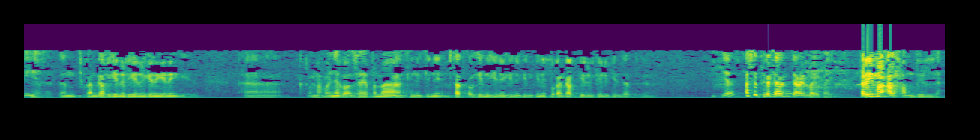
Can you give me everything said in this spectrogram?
Iya Ustaz. Dan bukankah begini begini begini begini gitu. Uh, Namanya kok saya pernah gini-gini, Ustaz kok gini-gini gini-gini gini, bukankah gini-gini gini. Ya, asal cara cara baik-baik. Terima alhamdulillah.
